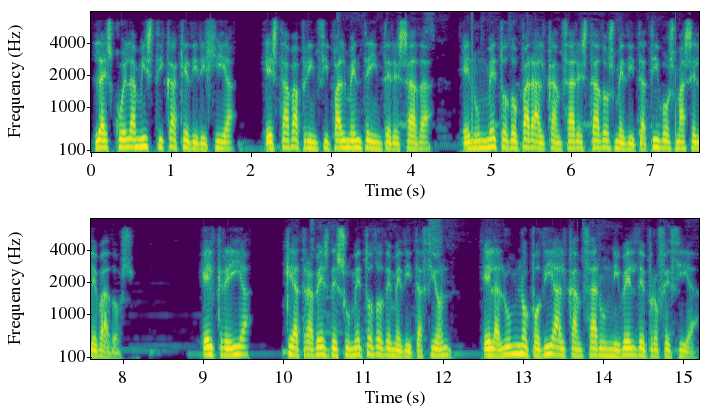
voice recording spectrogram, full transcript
La escuela mística que dirigía, estaba principalmente interesada, en un método para alcanzar estados meditativos más elevados. Él creía, que a través de su método de meditación, el alumno podía alcanzar un nivel de profecía.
